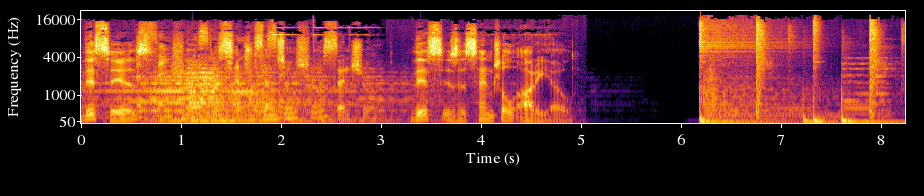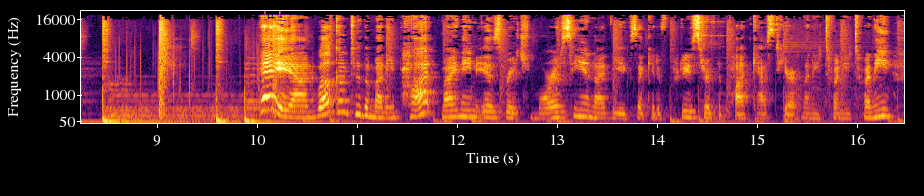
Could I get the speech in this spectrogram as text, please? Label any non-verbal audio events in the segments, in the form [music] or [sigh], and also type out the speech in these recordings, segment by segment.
This is Ascential. Ascential. Ascential. this is Ascential audio. Hey, and welcome to the Money Pot. My name is Rachel Morrissey, and I'm the executive producer of the podcast here at Money 2020.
